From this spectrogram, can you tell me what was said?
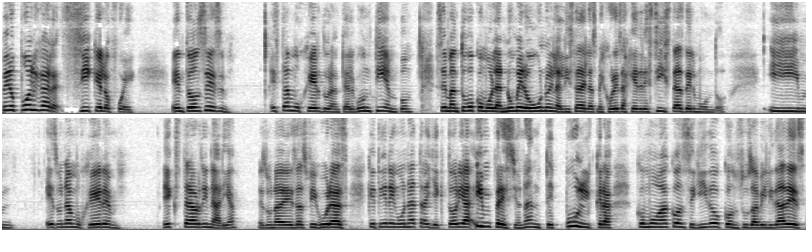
pero Polgar sí que lo fue. Entonces, esta mujer durante algún tiempo se mantuvo como la número uno en la lista de las mejores ajedrecistas del mundo. Y es una mujer em, extraordinaria, es una de esas figuras que tienen una trayectoria impresionante, pulcra, como ha conseguido con sus habilidades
